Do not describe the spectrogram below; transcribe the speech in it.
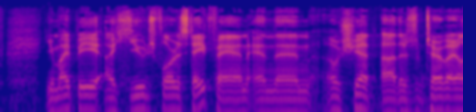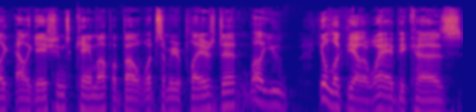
you might be a huge Florida State fan, and then oh shit, uh, there's some terrible allegations came up about what some of your players did. Well, you you'll look the other way because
